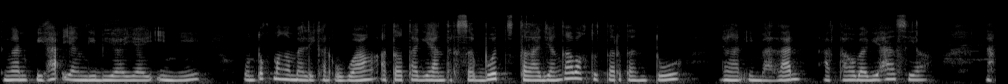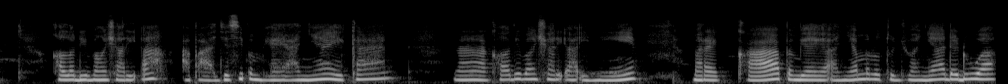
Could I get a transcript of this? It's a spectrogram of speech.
dengan pihak yang dibiayai ini untuk mengembalikan uang atau tagihan tersebut setelah jangka waktu tertentu dengan imbalan atau bagi hasil. Nah, kalau di bank syariah, apa aja sih pembiayaannya ya kan? Nah, kalau di bank syariah ini, mereka pembiayaannya menurut tujuannya ada dua,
